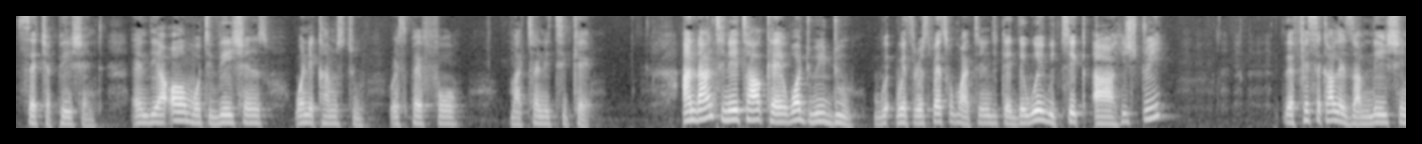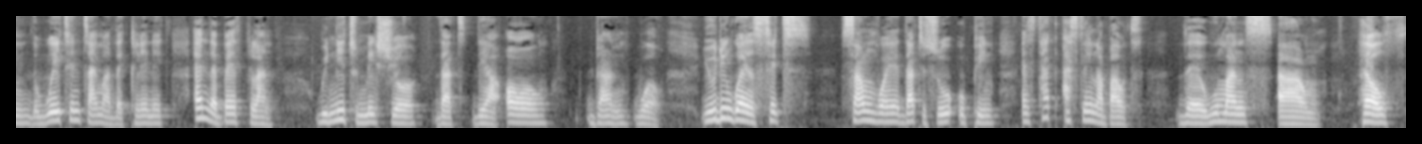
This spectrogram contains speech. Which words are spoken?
such a patient. And they are all motivations when it comes to respectful maternity care. And antenatal care, what do we do with respectful maternity care? The way we take our history, the physical examination, the waiting time at the clinic, and the birth plan, we need to make sure that they are all done well. You didn't go and sit somewhere that is so open and start asking about the woman's um, health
